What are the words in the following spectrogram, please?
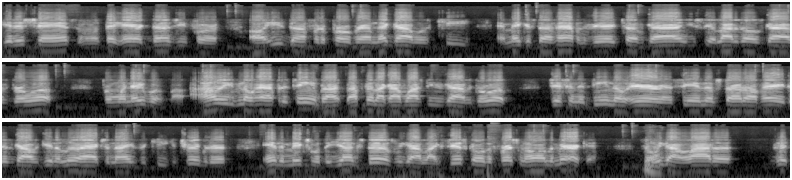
get his chance. And I thank Eric Dungey for all he's done for the program. That guy was key and making stuff happen. Very tough guy, and you see a lot of those guys grow up from when they were. I don't even know half of the team, but I, I feel like I watched these guys grow up just in the Dino era and seeing them start off. Hey, this guy was getting a little action. Now he's a key contributor in the mix with the young studs. We got like Cisco, the freshman All American. So yeah. we got a lot of good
